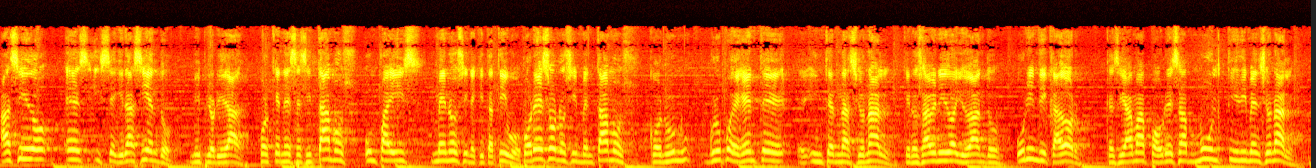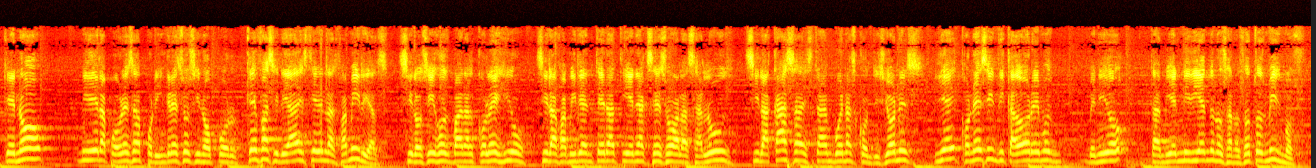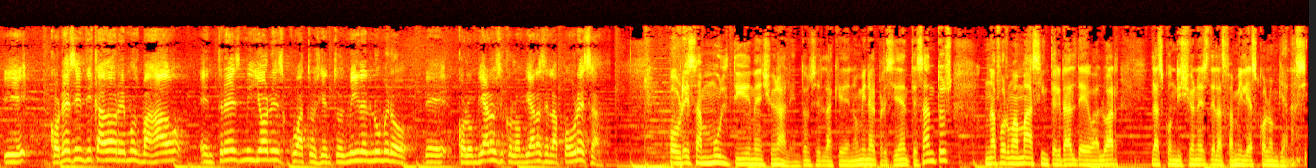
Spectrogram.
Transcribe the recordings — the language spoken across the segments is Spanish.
ha sido, es y seguirá siendo mi prioridad, porque necesitamos un país menos inequitativo. Por eso nos inventamos con un grupo de gente eh, internacional que nos ha venido ayudando un indicador que se llama pobreza multidimensional, que no mide la pobreza por ingresos, sino por qué facilidades tienen las familias. Si los hijos van al colegio, si la familia entera tiene acceso a la salud, si la casa está en buenas condiciones. Y eh, con ese indicador hemos venido también midiéndonos a nosotros mismos. Y con ese indicador hemos bajado en 3.400.000 el número de colombianos y colombianas en la pobreza pobreza multidimensional, entonces la que denomina el presidente Santos, una forma más integral de evaluar las condiciones de las familias colombianas.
